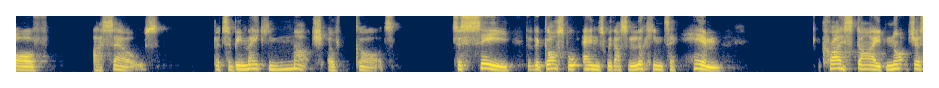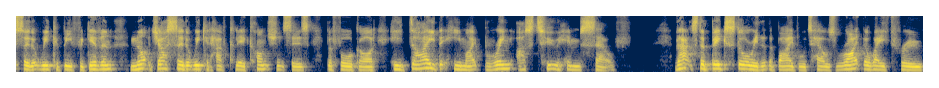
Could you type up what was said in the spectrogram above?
of ourselves, but to be making much of God. To see that the gospel ends with us looking to Him. Christ died not just so that we could be forgiven, not just so that we could have clear consciences before God. He died that He might bring us to Himself. That's the big story that the Bible tells right the way through.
